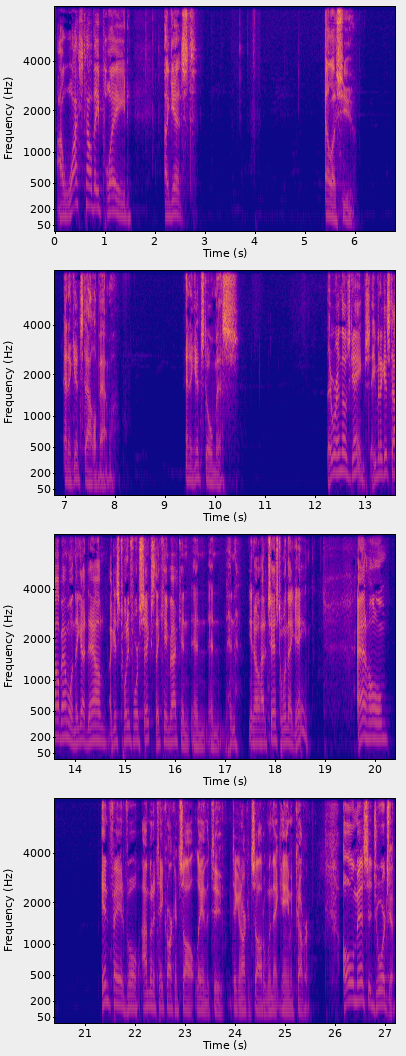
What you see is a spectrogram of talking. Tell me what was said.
I watched how they played against LSU and against Alabama and against Ole Miss. They were in those games, even against Alabama when they got down, I guess 24 6. They came back and, and, and, and, you know, had a chance to win that game. At home in Fayetteville, I'm going to take Arkansas laying the two, taking Arkansas to win that game and cover. Ole Miss at Georgia.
